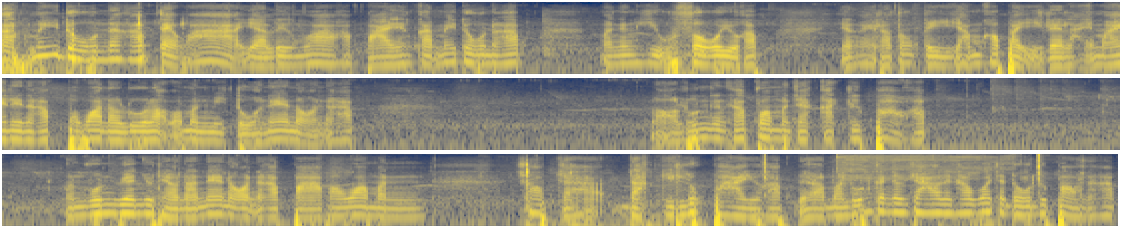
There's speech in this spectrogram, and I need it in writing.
กัดไม่โดนนะครับ แต่ว่าอย่าลืมว่าครับปลายังกัดไม่โดนนะครับ มันยังหิวโซอยู่ครับ ยังไงเราต้องตีย้ำเข้าไปอีกหลาย ๆ ไม้เลยนะครับ เพราะว่าเรารู้แล้วว่ามันมีตัวแน่นอนนะครับรอลุ้นกันครับว่ามันจะกัดหรือเปล่าครับ มันวนเวียนอยู่แถวนั้นแน่นอนนะครับปลาเพราะว่ามันชอบจะดักกินลูกปลาอยู่ครับ เดี๋ยวเรามาลุ้นกันยาวๆเลยครับ ว่าจะโดนหรือเปล่านะครับ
